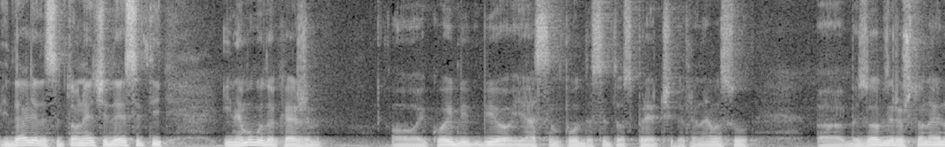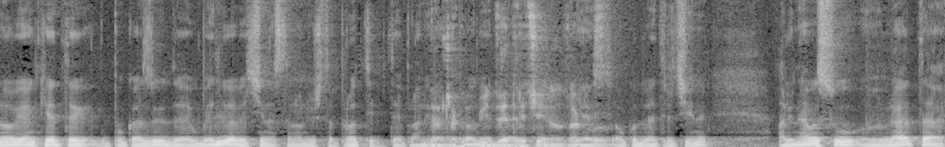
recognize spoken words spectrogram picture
i dalje da se to neće desiti i ne mogu da kažem ovaj, koji bi bio jasan put da se to spreči. Dakle, nama su, bez obzira što najnovije ankete pokazuju da je ubedljiva većina stanovništva protiv te planirane da, prodaje. Čak dve trećine, tako? Jes, oko dve trećine. Ali nama su vrata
